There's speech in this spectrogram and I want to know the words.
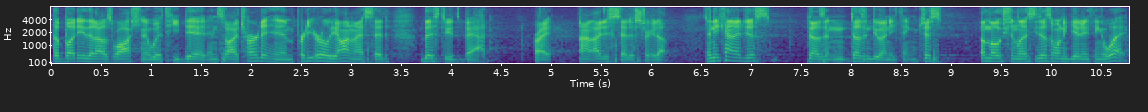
the buddy that I was watching it with, he did. And so I turned to him pretty early on and I said, This dude's bad, right? I just said it straight up. And he kind of just doesn't, doesn't do anything, just emotionless. He doesn't want to give anything away.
